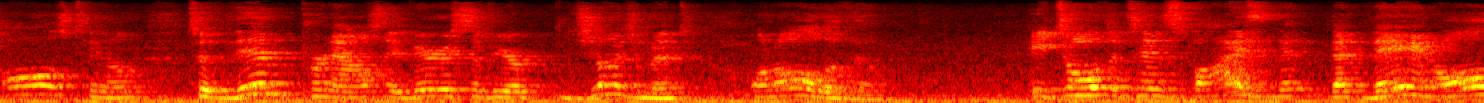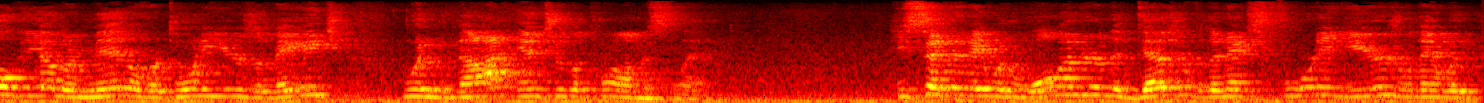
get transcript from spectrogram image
caused him to then pronounce a very severe judgment on all of them. He told the 10 spies that, that they and all the other men over 20 years of age would not enter the promised land. He said that they would wander in the desert for the next 40 years, where they would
